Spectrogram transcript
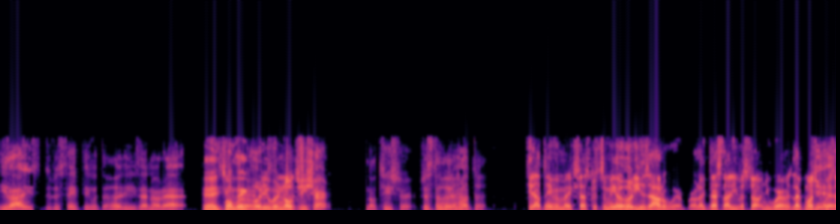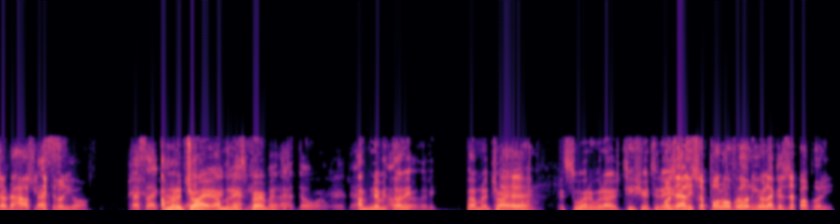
Eli used to do the same thing with the hoodies. I know that. yeah, she What, was with like, a hoodie with no t-shirt? No t-shirt, just a Who hoodie. hell See, that doesn't even make sense because to me, a hoodie is outerwear, bro. Like that's not even something you wear. Like once you Yeah, inside the house, you take the hoodie off. That's like I'm gonna try it. wear a I'm gonna jacket, experiment but it. I don't want to wear a jacket. I've never done it. but I'm gonna try Yeah. it. A sweater without a t-shirt today. Was it yo. at least a pullover hoodie or like a zip-up hoodie?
